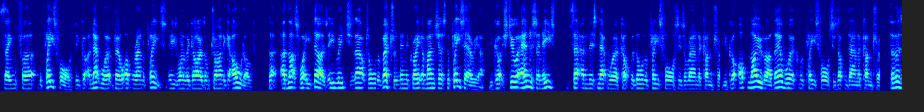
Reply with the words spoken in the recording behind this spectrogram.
thing for the police force. He's got a network built up around the police. He's one of the guys I'm trying to get hold of. That, and that's what he does. He reaches out to all the veterans in the Greater Manchester Police area. You've got Stuart Henderson. He's setting this network up with all the police forces around the country. You've got Op Nova. They're working with police forces up and down the country. So there's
